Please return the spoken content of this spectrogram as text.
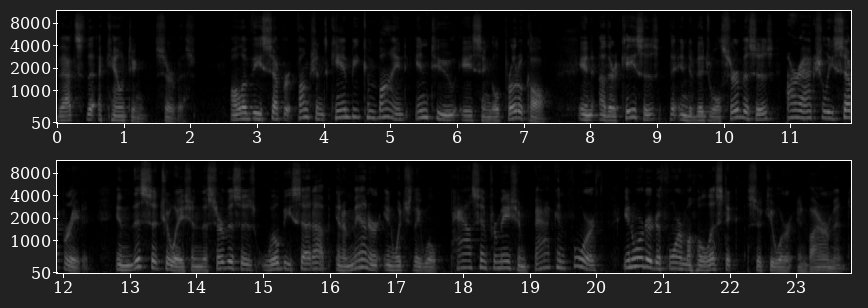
That's the accounting service. All of these separate functions can be combined into a single protocol. In other cases, the individual services are actually separated. In this situation, the services will be set up in a manner in which they will pass information back and forth in order to form a holistic, secure environment.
